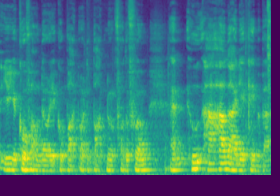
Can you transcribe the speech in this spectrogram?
your, co-founder or your co-partner or the partner for the firm, and who how, how the idea came about.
